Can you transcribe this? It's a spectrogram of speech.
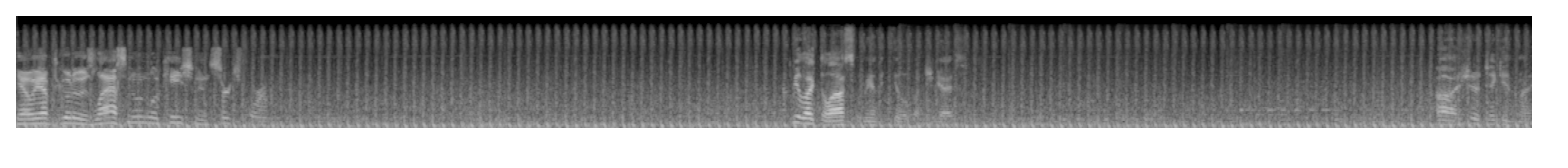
Yeah, we have to go to his last known location and search for him. It'd be like the last one we had to kill a bunch of guys. Oh, I should have taken my.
